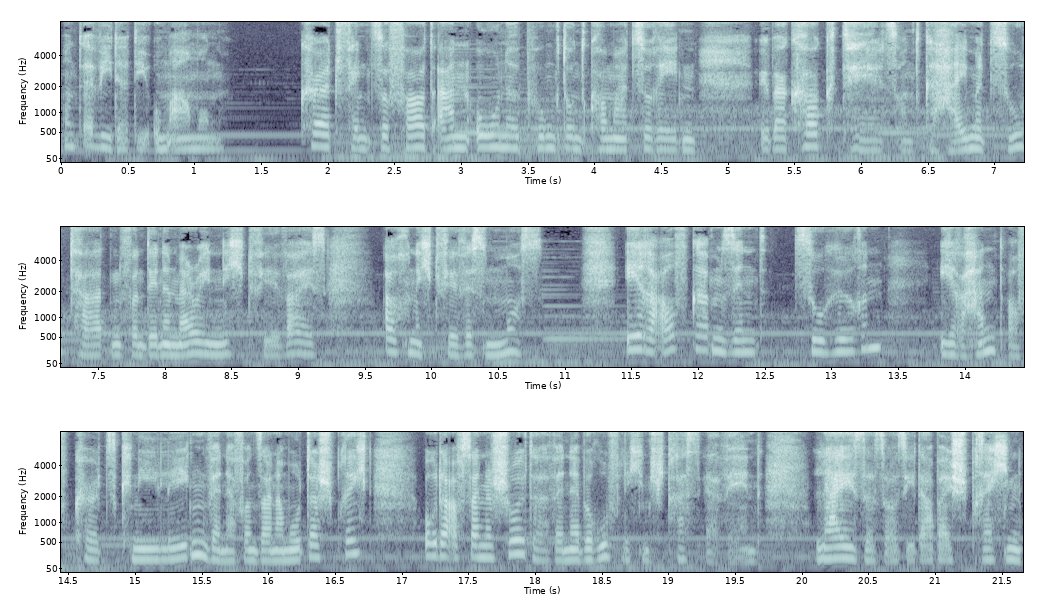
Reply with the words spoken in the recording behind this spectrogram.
und erwidert die Umarmung. Kurt fängt sofort an, ohne Punkt und Komma zu reden. Über Cocktails und geheime Zutaten, von denen Mary nicht viel weiß, auch nicht viel wissen muss. Ihre Aufgaben sind zuhören, ihre Hand auf Kurts Knie legen, wenn er von seiner Mutter spricht, oder auf seine Schulter, wenn er beruflichen Stress erwähnt. Leise soll sie dabei sprechen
